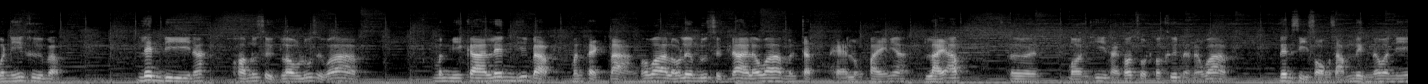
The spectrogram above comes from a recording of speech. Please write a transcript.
วันนี้คือแบบ เล่นดีนะ ความรู้สึกเรารู้สึกว่ามันมีการเล่นที่แบบมันแตกต่าง เพราะว่าเราเริ่มรู้สึกได้แล้วว่ามันจัดแผนลงไปเนี่ยไลน์อัพเออบอลที่ถ่ายทอดสดก็ขึ้นนะนะว่าเล่น 4 2 3 1นะวันนี้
